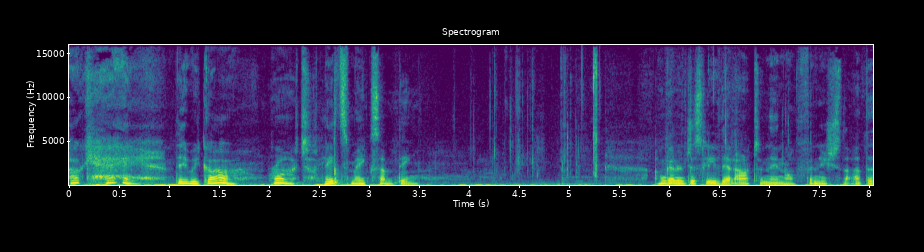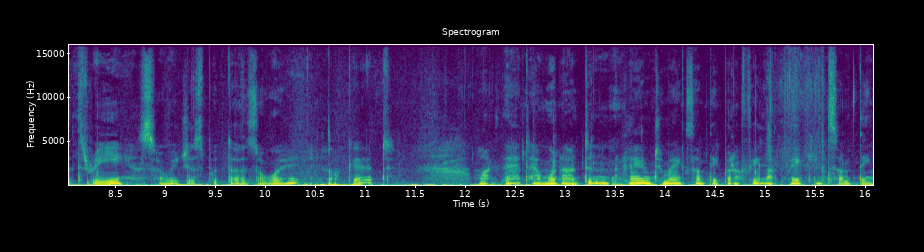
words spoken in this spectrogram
Okay, there we go. Right, let's make something. I'm going to just leave that out and then I'll finish the other three. So we just put those away like that, like that. And what I didn't plan to make something, but I feel like making something.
